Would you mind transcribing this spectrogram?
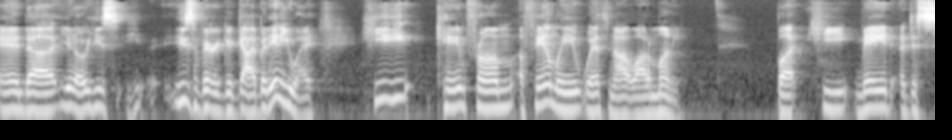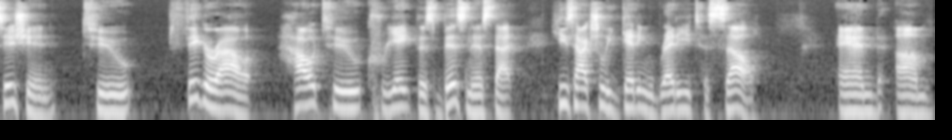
and uh, you know he's he, he's a very good guy. But anyway, he came from a family with not a lot of money but he made a decision to figure out how to create this business that he's actually getting ready to sell. And um,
